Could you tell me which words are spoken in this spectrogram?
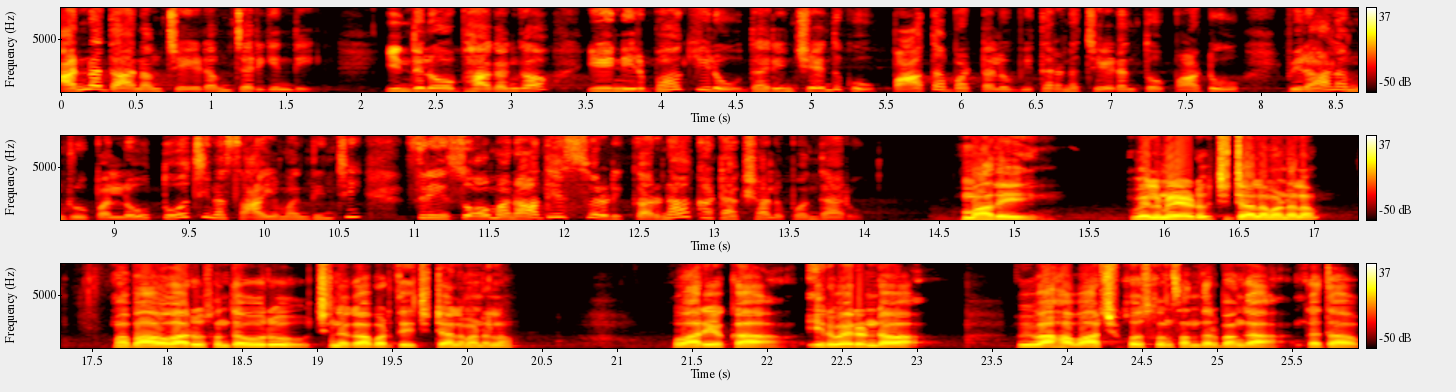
అన్నదానం చేయడం జరిగింది. ఇందులో భాగంగా ఈ నిర్భాగ్యులు ధరించేందుకు పాత బట్టలు వితరణ చేయడంతో పాటు విరాళం రూపంలో తోచిన సాయం అందించి శ్రీ సోమనాథేశ్వరుడి కరుణా కటాక్షాలు పొందారు. మాది వెలిమినేడు చిట్టాల మండలం. మా బావగారు సొంత ఊరు చిన్నకాపర్తి చిట్టాల మండలం. వారి యొక్క ఇరవై రెండవ వివాహ వార్షికోత్సవం సందర్భంగా గత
